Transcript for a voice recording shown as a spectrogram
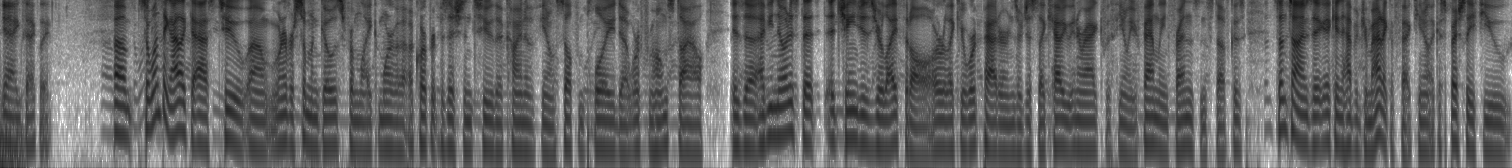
yeah, exactly. Um, so one thing I like to ask too, um, whenever someone goes from like more of a, a corporate position to the kind of you know self-employed uh, work from home style, is uh, have you noticed that it changes your life at all, or like your work patterns, or just like how you interact with you know your family and friends and stuff? Because sometimes it, it can have a dramatic effect, you know, like especially if you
